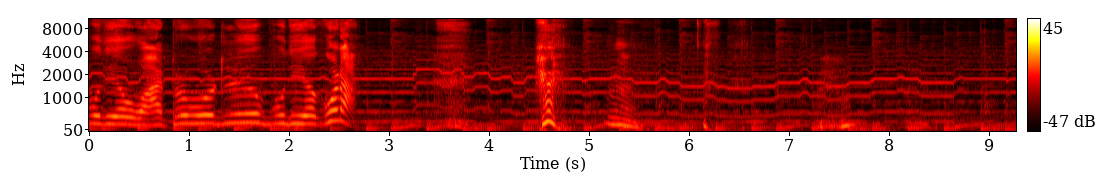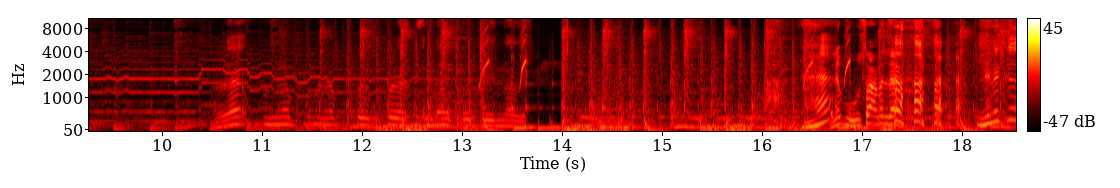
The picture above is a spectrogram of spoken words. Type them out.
പുതിയ വാട്ടർ ബോട്ടിൽ പുതിയ കുട. അതെ പിന്നെ പിന്നെ ഇപ്പൊ- ഇപ്പൊ എന്നെ ചെയ്യുന്നത്? പൂസാണല്ലോ നിനക്ക്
